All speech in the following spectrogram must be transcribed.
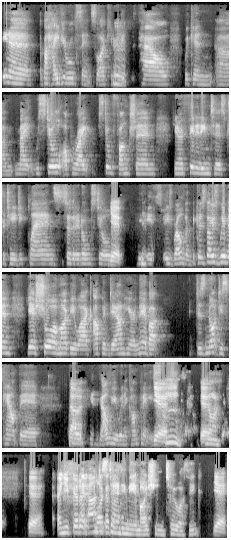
in a, a behavioral sense. Like you know mm. how we can um, make we still operate still function you know fit it into strategic plans so that it all still yeah. is, is relevant. Because those women yeah sure might be like up and down here and there but does not discount their no. value in a company. Yeah. So, mm. Yeah. No. Yeah. And you've got to and understanding like the emotion too, I think. Yeah.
